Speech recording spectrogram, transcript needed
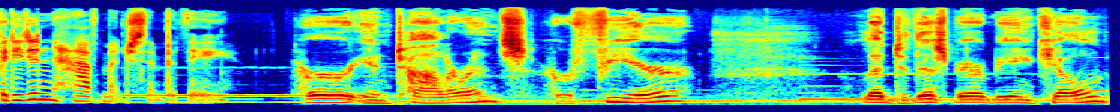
but he didn't have much sympathy. Her intolerance, her fear, led to this bear being killed.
